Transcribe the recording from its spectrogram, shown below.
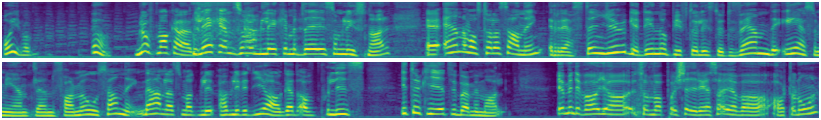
Oj, vad... Ja, Bluffmakarna, leken som vi leker med dig som lyssnar. Eh, en av oss talar sanning, resten ljuger. Din uppgift är att lista ut vem det är som egentligen far med osanning. Det handlar alltså om att bli, ha blivit jagad av polis i Turkiet. Vi börjar med Malin. Ja men det var jag som var på tjejresa, jag var 18 år,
